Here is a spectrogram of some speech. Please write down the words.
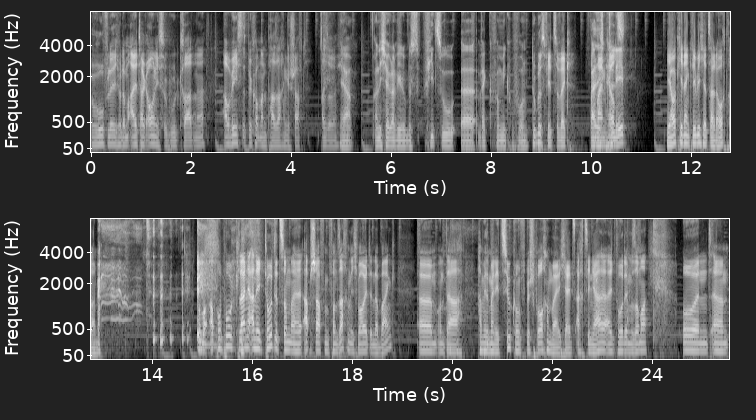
beruflich oder im Alltag auch nicht so gut gerade, ne? Aber wenigstens bekommt man ein paar Sachen geschafft. Also Ja. Und ich höre gerade, wie du bist viel zu äh, weg vom Mikrofon. du bist viel zu weg von Weil meinem ich Herz. kleb. Ja, okay, dann klebe ich jetzt halt auch dran. Aber apropos kleine Anekdote zum äh, Abschaffen von Sachen. Ich war heute in der Bank ähm, und da haben wir meine Zukunft besprochen, weil ich ja jetzt 18 Jahre alt wurde im Sommer. Und ähm,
